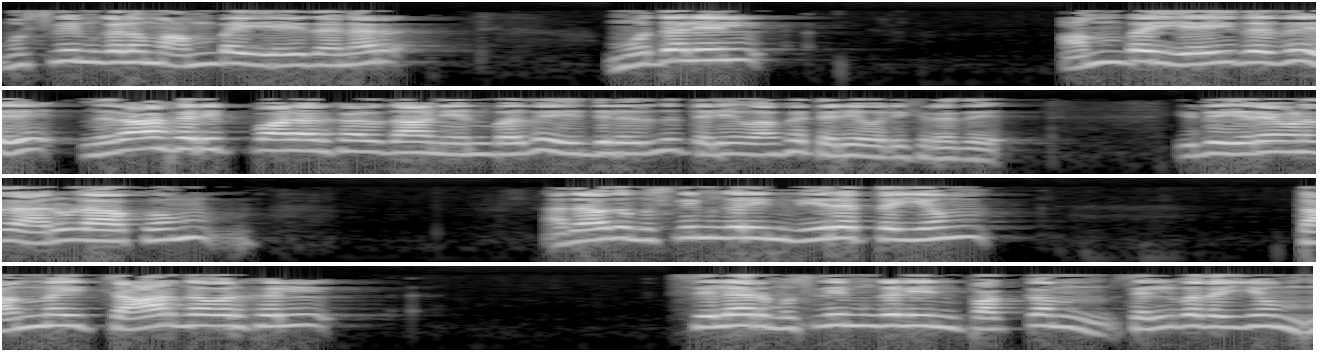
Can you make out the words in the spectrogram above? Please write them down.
முஸ்லிம்களும் அம்பை எய்தனர் முதலில் அம்பை எய்தது நிராகரிப்பாளர்கள் தான் என்பது இதிலிருந்து தெளிவாக தெரிய வருகிறது. இது இறைவனது அருளாகும். அதாவது முஸ்லிம்களின் வீரத்தையும் தம்மை சார்ந்தவர்கள் சிலர் முஸ்லிம்களின் பக்கம் செல்வதையும்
